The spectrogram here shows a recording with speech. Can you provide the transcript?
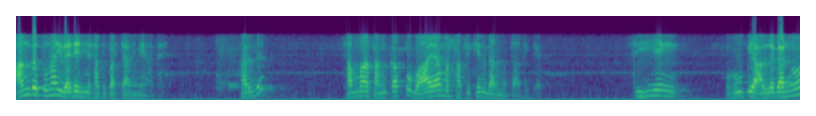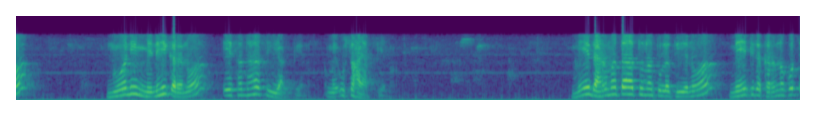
අංග තුනයි වැඩෙන්නේ සතිපට්ඨානෙ මෙයාට. හරිද? සම්මා සංකප්ප වායාම සති කියන ධර්මතා ටික. සිහියෙන් රූපය අල්ල ගන්නවා නුවණින් මෙනෙහි කරනවා. ඒ සඳහා සිහියක් තියෙනවා. මේ උත්සාහයක් තියෙනවා. මේ ධර්මතා තුන තුල තියෙනවා මේ ටික කරනකොට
